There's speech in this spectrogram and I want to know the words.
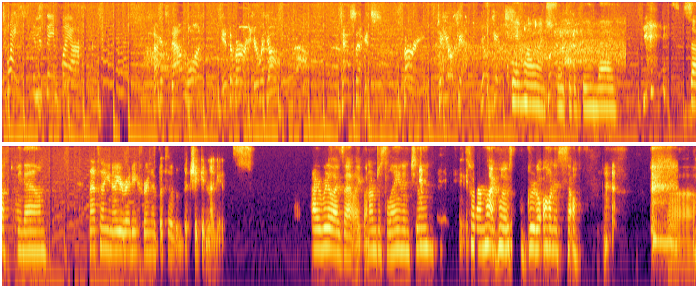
twice in the same playoffs. Nuggets down one. Into Murray. Here we go. 10 seconds. Murray to Jokic. Jokic. Came home and went straight to the beanbag. Sucked me down. That's how you know you're ready for an episode of the Chicken Nuggets. I realize that, like when I'm just laying and chilling, it's when I'm my most brutal, honest self. Uh,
